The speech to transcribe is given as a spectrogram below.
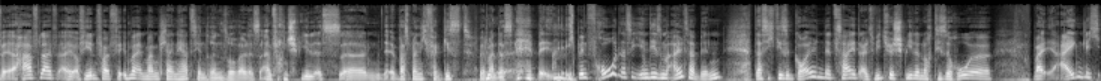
Half-Life äh, auf jeden Fall für immer in meinem kleinen Herzchen drin, so, weil das einfach ein Spiel ist, äh, was man nicht vergisst, wenn man das. äh, Ich bin froh, dass ich in diesem Alter bin, dass ich diese goldene Zeit als Videospiele noch diese hohe, weil eigentlich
